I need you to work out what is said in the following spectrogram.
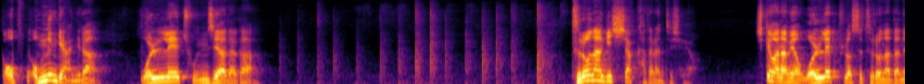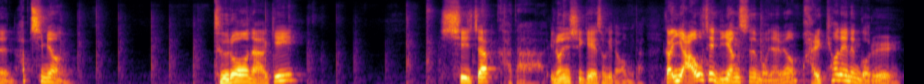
그러니까 없, 없는 게 아니라 원래 존재하다가 드러나기 시작하다라는 뜻이에요. 쉽게 말하면 원래 플러스 드러나다는 합치면 드러나기 시작하다 이런 식의 해석이 나옵니다. 그러니까 이 아웃의 뉘앙스는 뭐냐면 밝혀내는 거를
